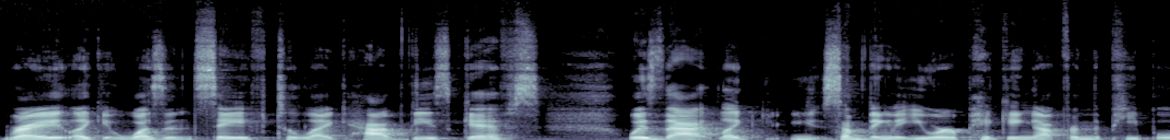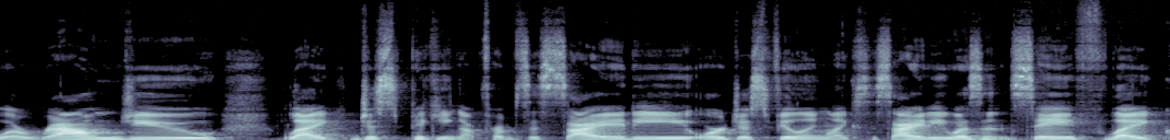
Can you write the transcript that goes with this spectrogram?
right? Like it wasn't safe to like have these gifts. Was that like something that you were picking up from the people around you, like just picking up from society, or just feeling like society wasn't safe? Like,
